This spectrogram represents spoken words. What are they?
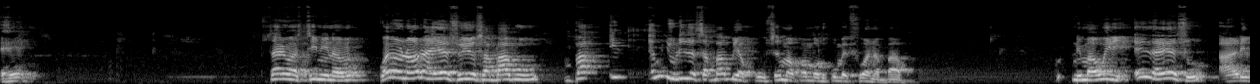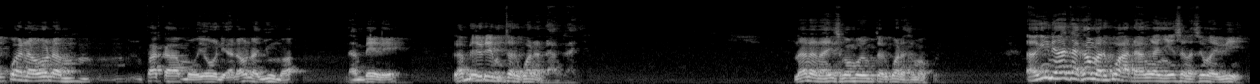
Eh? Mstari wa 60 na kwa hiyo unaona Yesu hiyo sababu hem jiulize sababu ya kusema kwamba ulikuwa umefiwa na baba. Ni mawili. Aidha Yesu alikuwa anaona mpaka moyoni, anaona nyuma na mbele. Labda yule mtu alikuwa anadanganya. Nani anahisi kwamba yule mtu alikuwa anasema kweli? Lakini hata kama alikuwa adanganya Yesu anasema hivi,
